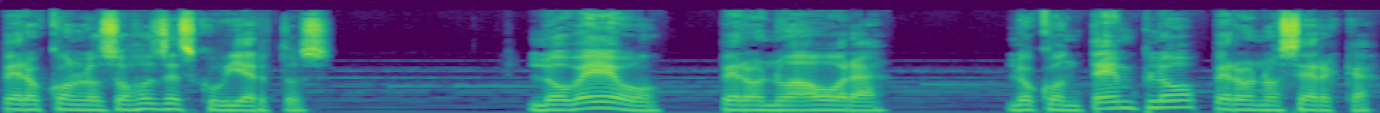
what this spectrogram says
pero con los ojos descubiertos. Lo veo, pero no ahora, lo contemplo, pero no cerca.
